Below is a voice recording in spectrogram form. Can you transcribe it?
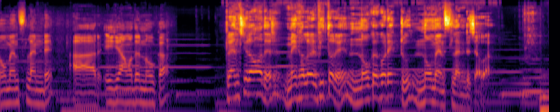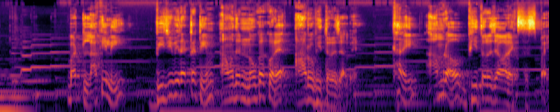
নোম্যান্স ল্যান্ডে আর এই যে আমাদের নৌকা। প্ল্যান ছিল আমাদের মেঘালয়ের ভিতরে নৌকা করে একটু নোম্যান্স ল্যান্ডে যাওয়া। বাট লাকিলি বিজিবির একটা টিম আমাদের নৌকা করে আরও ভিতরে যাবে। তাই আমরাও ভিতরে যাওয়ার অ্যাক্সেস পাই।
